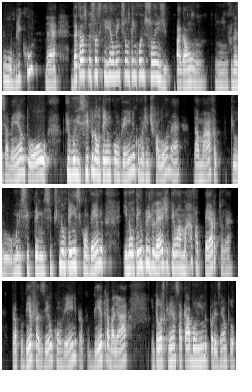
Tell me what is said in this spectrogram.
público, né, daquelas pessoas que realmente não têm condições de pagar um, um financiamento ou que o município não tem um convênio, como a gente falou, né, da MAFA, que o município tem municípios que não tem esse convênio e não tem o privilégio de ter uma MAFA perto, né, para poder fazer o convênio, para poder trabalhar. Então as crianças acabam indo, por exemplo,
